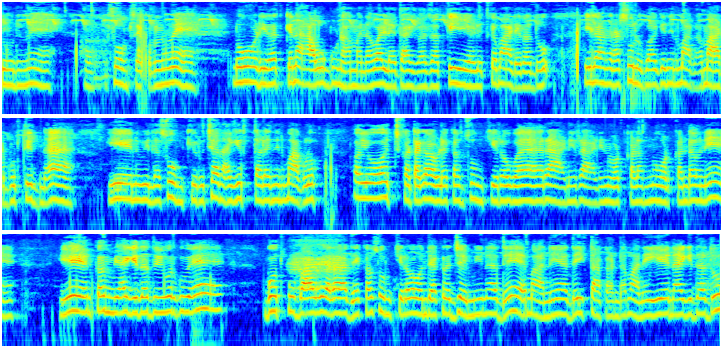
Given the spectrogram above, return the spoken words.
ಇವನೂ ಸೋಮಶೇಖರನೂ ನೋಡಿ ಅದಕ್ಕೆ ನಾವು ಗುಣಮನ ಒಳ್ಳೇದಾಗಿರೋದಕ್ಕೆ ಹೇಳಿದ್ಕೆ ಮಾಡಿರೋದು. ಇಲ್ಲಾಂದ್ರೆ ಸುಲಭವಾಗಿ ನಿನ್ನ ಮಗ ಮಾಡಿಬಿಡ್ತಿದ್ನ. ಏನೂ ಇಲ್ಲ, ಸುಮ್ಕಿರು, ಚೆನ್ನಾಗಿರ್ತಾಳೆ ನಿನ್ನ ಮಗಳು. ಅಯ್ಯೋ, ಅಚ್ಚುಕಟ್ಟಾಗ ಅವಳೆ ಕಣ್ ಸುಮ್ಕಿರವ, ರಾಣಿ ರಾಣಿ ನೋಡ್ಕೊಳಂಗೆ ನೋಡ್ಕೊಂಡವನೇ. ಏನು ಕಮ್ಮಿ ಆಗಿದ್ದದು ಇವ್ರಿಗೂ ಬದುಕು ಬಾಳು ಎಲ್ಲ ಅದೇ ಕಣ್ ಸುಮ್ಕಿರೋ ಒಂದು ಎಕರೆ ಜಮೀನು ಅದೇ, ಮನೆ ಅದೇ ಈಗ ತಗೊಂಡ ಮನೆ ಏನಾಗಿದ್ದದು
